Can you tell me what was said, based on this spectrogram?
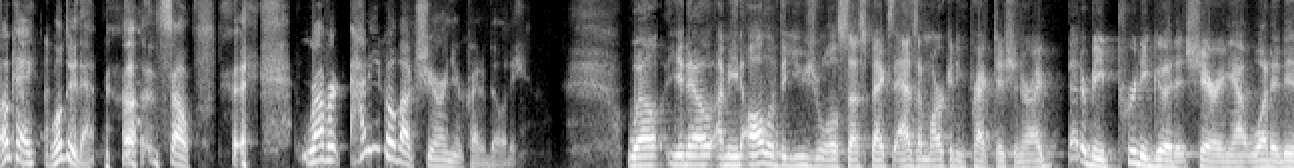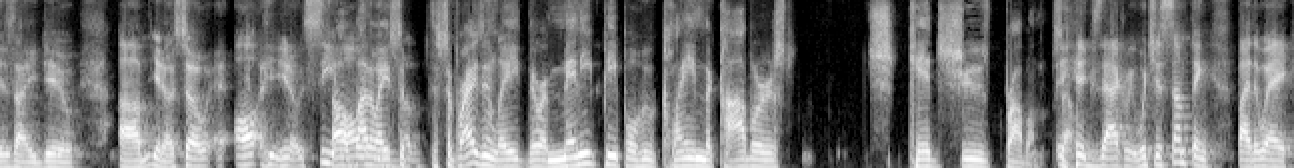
okay we'll do that. So robert how do you go about sharing your credibility well, you know, I mean, all of the usual suspects as a marketing practitioner, I better be pretty good at sharing out what it is I do. Um, you know, so all, you know, see. Oh, by the way, su- surprisingly, there are many people who claim the cobbler's sh- kids shoes problem so. exactly which is something by the way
